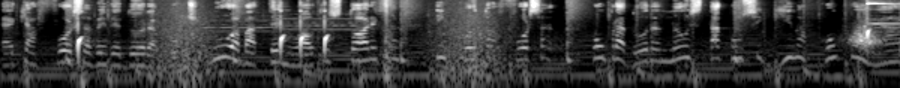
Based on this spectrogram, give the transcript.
é que a força vendedora continua batendo alta histórica, enquanto a força compradora não está conseguindo acompanhar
